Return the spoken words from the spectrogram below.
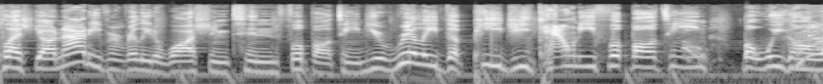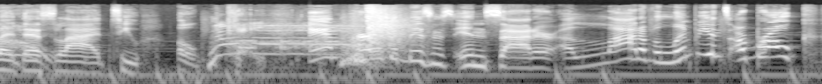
Plus, y'all not even really the Washington football team. You're really the PG County football team, oh, but we gonna no. let that slide too. Okay. No. And per the Business Insider, a lot of Olympians are broke.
